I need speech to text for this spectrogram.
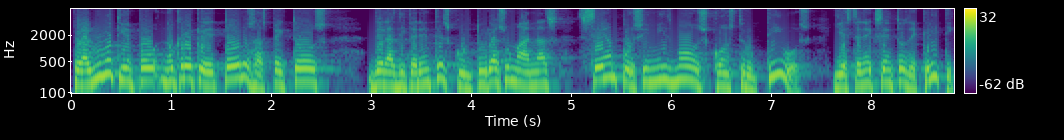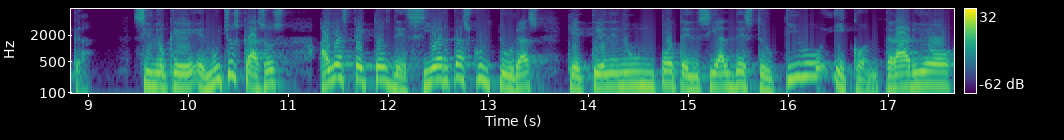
Pero al mismo tiempo no cree que todos los aspectos de las diferentes culturas humanas sean por sí mismos constructivos y estén exentos de crítica, sino que en muchos casos hay aspectos de ciertas culturas que tienen un potencial destructivo y contrario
